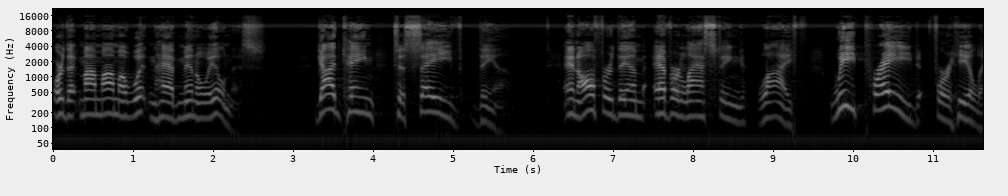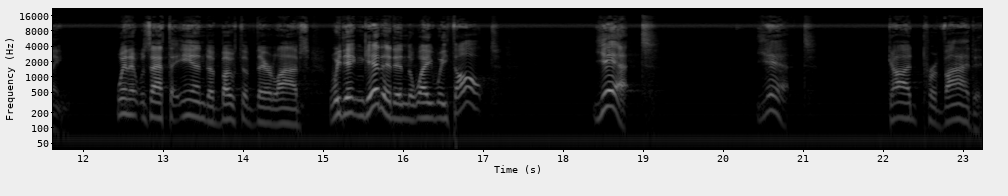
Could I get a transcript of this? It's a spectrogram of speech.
or that my mama wouldn't have mental illness. God came to save them and offer them everlasting life. We prayed for healing when it was at the end of both of their lives. We didn't get it in the way we thought. Yet, yet, God provided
